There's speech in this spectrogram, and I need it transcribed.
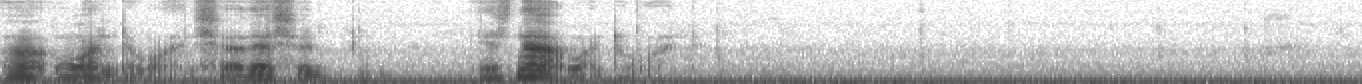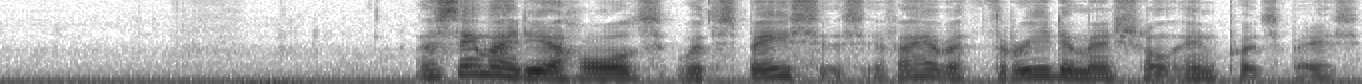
one-to-one. Uh, -one. So this would, is not one-to-one. -one. The same idea holds with spaces. If I have a three-dimensional input space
